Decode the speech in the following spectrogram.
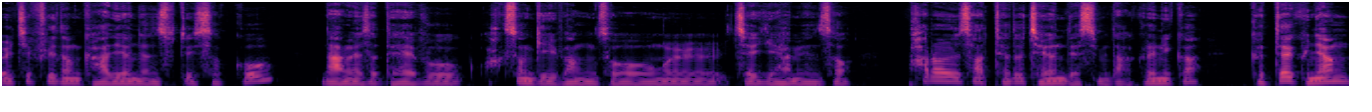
을지 프리덤 가디언 연습도 있었고 남에서 대북 확성기 방송을 재개하면서 8월 사태도 재현됐습니다. 그러니까 그때 그냥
